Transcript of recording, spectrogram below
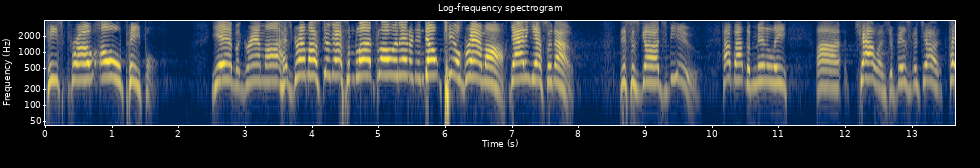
He's pro-old people. Yeah, but grandma, has grandma still got some blood flowing in her? Then don't kill grandma. Got it? Yes or no? This is God's view. How about the mentally uh, challenged or physically challenged? Hey,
